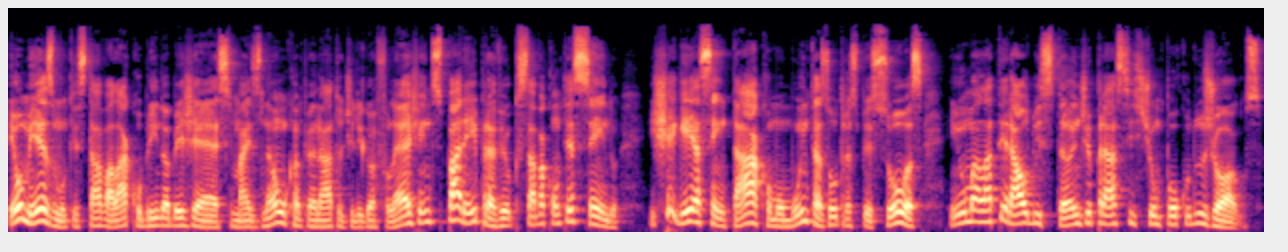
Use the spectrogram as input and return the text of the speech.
Eu mesmo, que estava lá cobrindo a BGS, mas não o campeonato de League of Legends, parei para ver o que estava acontecendo e cheguei a sentar, como muitas outras pessoas, em uma lateral do stand para assistir um pouco dos jogos.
